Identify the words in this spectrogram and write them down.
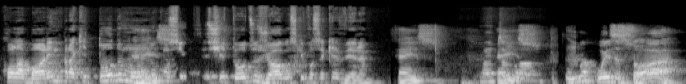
colaborem para que todo mundo é consiga assistir todos os jogos que você quer ver, né? É isso. Muito é bom. isso. Uma coisa só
